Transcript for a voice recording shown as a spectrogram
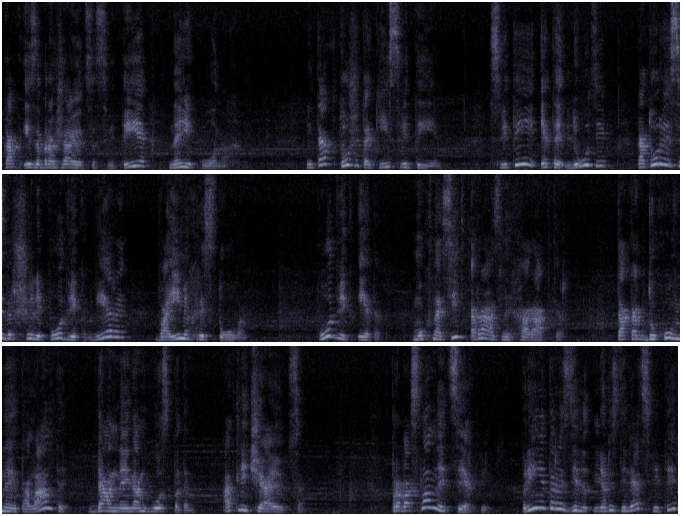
как изображаются святые на иконах. Итак, кто же такие святые? Святые – это люди, которые совершили подвиг веры во имя Христова. Подвиг этот мог носить разный характер, так как духовные таланты, данные нам Господом, отличаются. В православной церкви принято разделять святых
